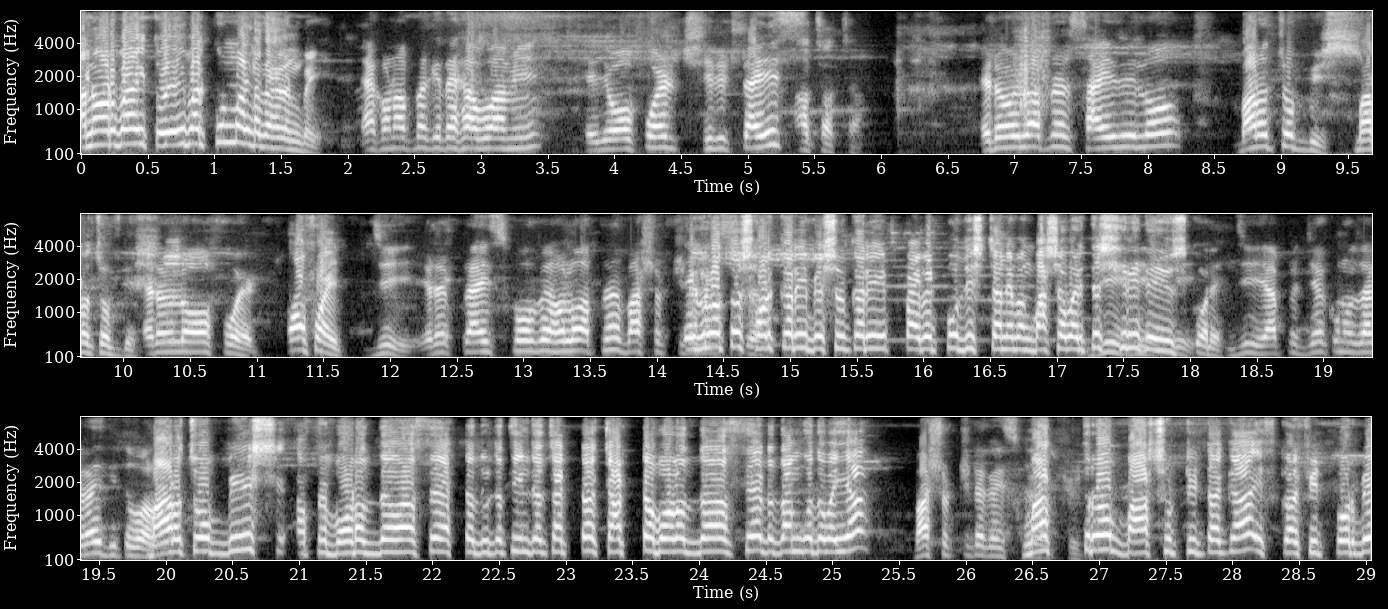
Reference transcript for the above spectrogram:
আনোয়ার ভাই তো এবার কোন মালটা দেখাবেন ভাই? এখন আপনাকে দেখাবো আমি এই যে অফ হোয়াইট সিঁড়ির টাইলস আচ্ছা আচ্ছা। এটা হলো আপনার সাইজ হলো বারো চব্বিশ। বারো চব্বিশ। এটা হলো অফ হোয়াইট অফ হোয়াইট। জি এটার প্রাইস পড়বে হলো আপনার বাষট্টি টাকা। এগুলো তো সরকারি বেসরকারি প্রাইভেট প্রতিষ্ঠান এবং বাসা বাড়িতে জি, সিঁড়িতে ইউজ করে। জি আপনি যে কোনো জায়গায় দিতে পারবেন। বারো চব্বিশ আপনার বর্ডার দেওয়া আছে একটা দুইটা তিনটা চারটা চারটা বর্ডার দেওয়া আছে। এটা দাম কত ভাইয়া? বাষট্টি টাকা মাত্র বাষট্টি টাকা স্কোয়ার ফিট পড়বে।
